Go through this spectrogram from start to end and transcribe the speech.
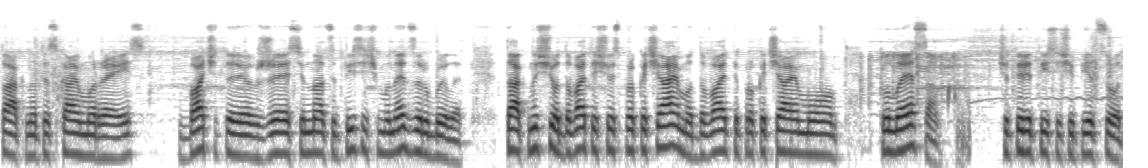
Так, натискаємо рейс. Бачите, вже 17 тисяч монет заробили. Так, ну що, давайте щось прокачаємо. Давайте прокачаємо колеса. 4500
